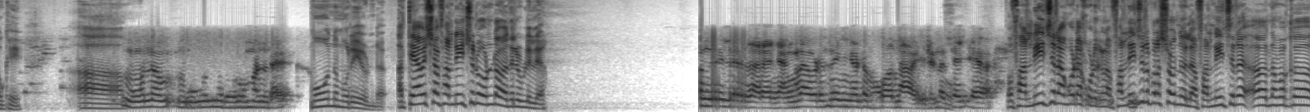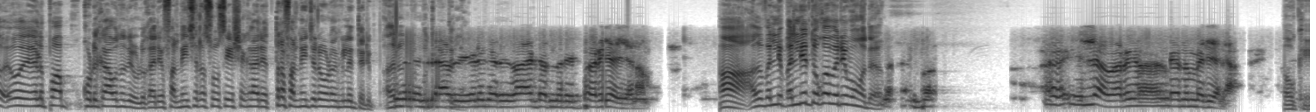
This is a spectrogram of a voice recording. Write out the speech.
ഓക്കെ. മൂന്ന് മൂന്ന് റൂമുണ്ട്. മൂന്ന് മുറിയുണ്ട്. അത്യാവശ്യം ഫർണിച്ചറും ഉണ്ടോ അതിനുള്ളിൽ ഒന്നുമില്ല സാറേ. ഞങ്ങൾ അവിടുന്ന് ഇങ്ങോട്ട് പോന്ന ഇരുളത്തേക്ക് അപ്പോൾ ഫർണിച്ചർ അങ്ങോട്ട് കൊടുക്കണം. ഫർണിച്ചർ പ്രശ്നമൊന്നുമില്ല. ഫർണിച്ചർ നമുക്ക് എളുപ്പം കൊടുക്കാവുന്നതേ ഉള്ളൂ. കാര്യം ഫർണിച്ചർ അസോസിയേഷൻകാർ എത്ര ഫർണിച്ചർ വേണമെങ്കിലും തരും. വീട് ചെറുതായിട്ടൊന്ന് റിപ്പയർ ചെയ്യണം. ആ അത് വലിയ വലിയ തുക വരുമോ അത്? ഇല്ല വേറെ ഒന്നും വരികയല്ല. ഓക്കെ.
